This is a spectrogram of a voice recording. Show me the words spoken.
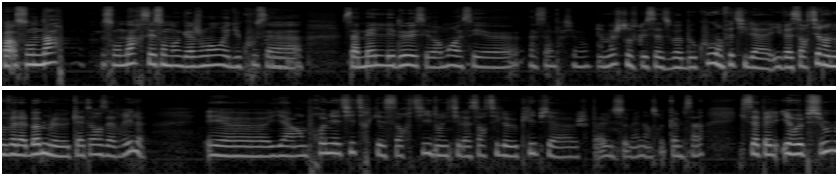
Enfin, son art, son art c'est son engagement et du coup ça, ça mêle les deux et c'est vraiment assez, euh, assez impressionnant. Et moi, je trouve que ça se voit beaucoup. En fait, il, a, il va sortir un nouvel album le 14 avril. Et euh, il y a un premier titre qui est sorti, dont il a sorti le clip il y a, je sais pas, une semaine, un truc comme ça, qui s'appelle Irruption.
